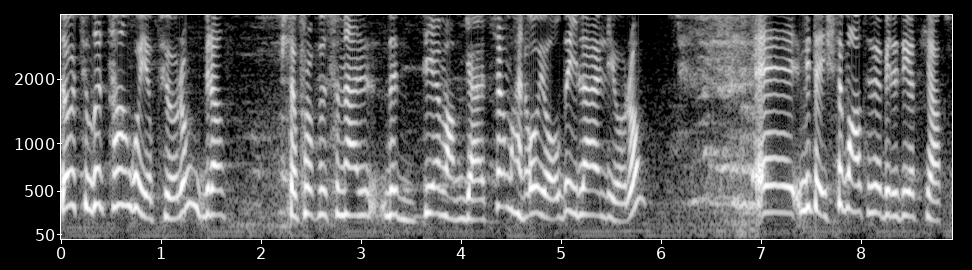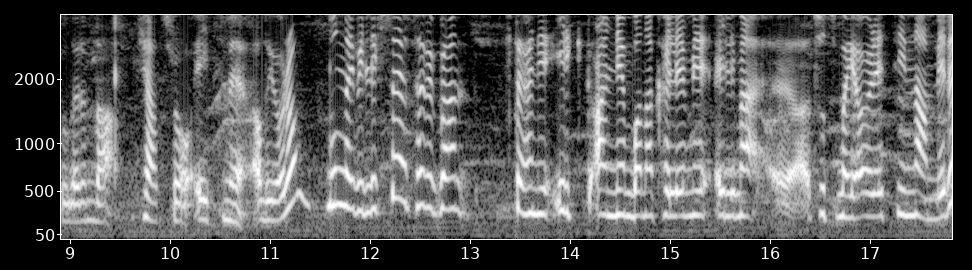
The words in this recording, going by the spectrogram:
Dört yıldır tango yapıyorum. Biraz işte profesyonel de diyemem gerçi ama hani o yolda ilerliyorum. Ee, bir de işte Maltepe Belediye Tiyatroları'nda tiyatro eğitimi alıyorum. Bununla birlikte tabii ben işte hani ilk annem bana kalemi elime e, tutmayı öğrettiğinden beri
